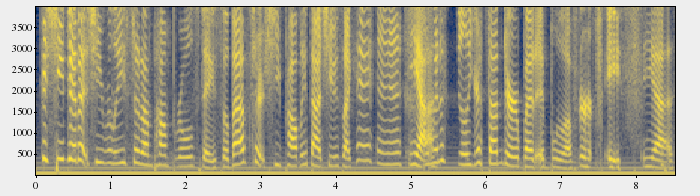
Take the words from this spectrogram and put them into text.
Because she did it, she released it on Pump Rules Day, so that's her. She probably thought she was like, "Heh heh, Yeah. I'm gonna steal your thunder," but it blew up in her face. Yes.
